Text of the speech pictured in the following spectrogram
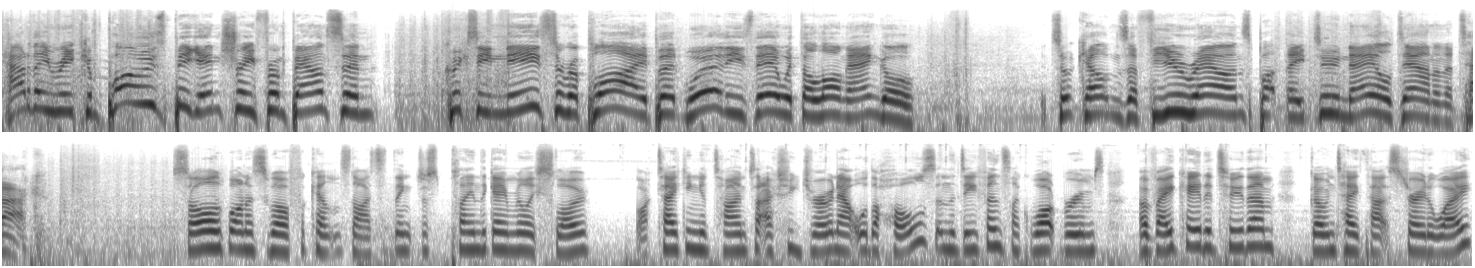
How do they recompose? Big entry from Bouncin. Quixie needs to reply, but Worthy's there with the long angle. It took Keltons a few rounds, but they do nail down an attack. Solid one as well for Kelton's Knights. I think just playing the game really slow, like taking your time to actually drone out all the holes in the defense, like what rooms are vacated to them, go and take that straight away,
